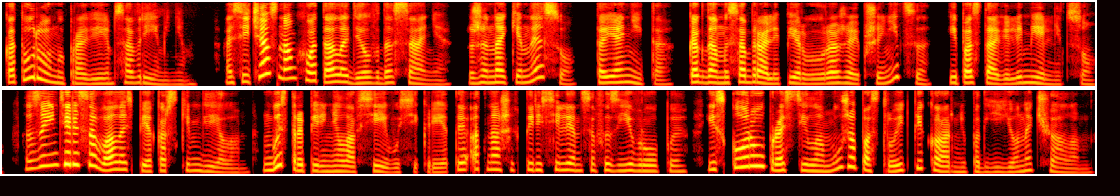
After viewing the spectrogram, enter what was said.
которую мы проверим со временем. А сейчас нам хватало дел в Досане. Жена Кинесу, Таянита, когда мы собрали первый урожай пшеницы и поставили мельницу, заинтересовалась пекарским делом, быстро переняла все его секреты от наших переселенцев из Европы и скоро упростила мужа построить пекарню под ее началом.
